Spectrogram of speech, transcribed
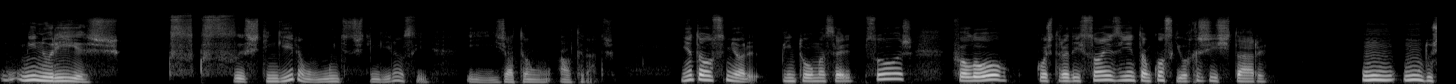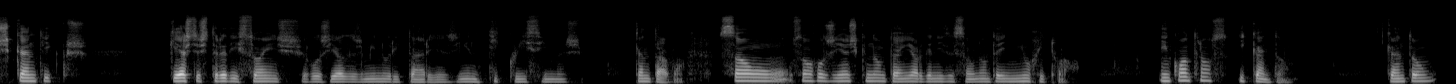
minorias que se, que se, extinguiram, muitos extinguiram-se e já estão alterados. E então o senhor pintou uma série de pessoas, falou com as tradições e então conseguiu registar um, um dos cânticos que estas tradições religiosas minoritárias e antiquíssimas cantavam. São, são religiões que não têm organização, não têm nenhum ritual. Encontram-se e cantam. Cantam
